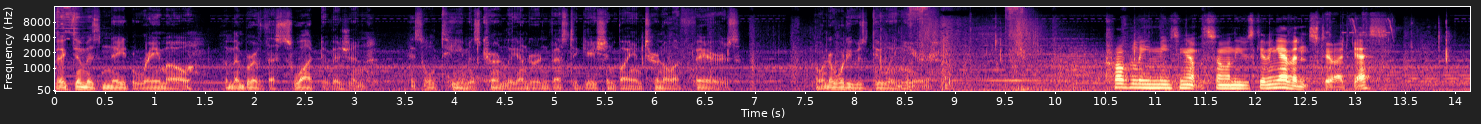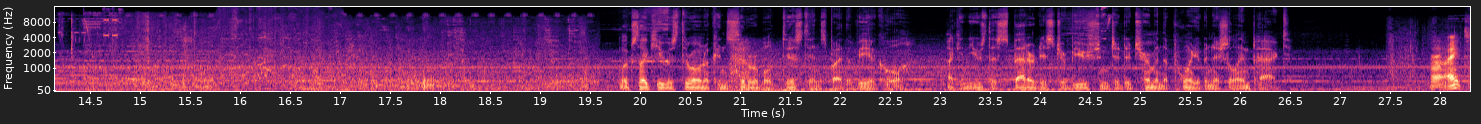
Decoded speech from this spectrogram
Victim is Nate Ramo, a member of the SWAT division. His whole team is currently under investigation by Internal Affairs. I wonder what he was doing here. Probably meeting up with someone he was giving evidence to, I'd guess. Looks like he was thrown a considerable distance by the vehicle. I can use the spatter distribution to determine the point of initial impact. Right.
